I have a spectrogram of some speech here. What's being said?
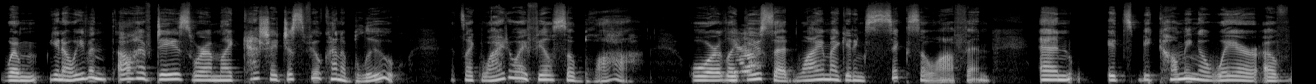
when, you know, even I'll have days where I'm like, gosh, I just feel kind of blue. It's like, why do I feel so blah? Or, like yeah. you said, why am I getting sick so often? And it's becoming aware of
